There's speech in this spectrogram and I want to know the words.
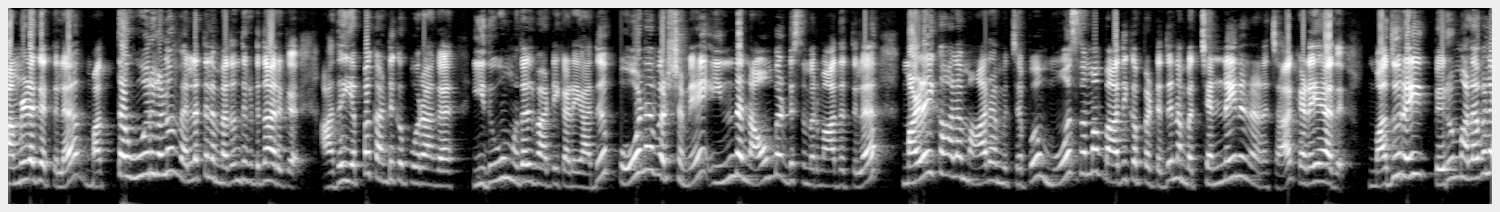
தமிழகத்துல மத்த ஊர்களும் வெள்ளத்துல மிதந்துகிட்டு தான் இருக்கு. அதை எப்ப கண்டுக்க போறாங்க? இதுவும் முதல் வாட்டி கிடையாது. போன வருஷமே இந்த நவம்பர் டிசம்பர் மாதத்துல மழை காலம் ஆரம்பிச்சப்போ மோசமா பாதிக்கப்பட்டது நம்ம சென்னைன்னு நினைச்சா கிடையாது. மதுரை பெருமளவுல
